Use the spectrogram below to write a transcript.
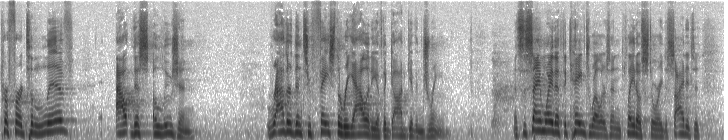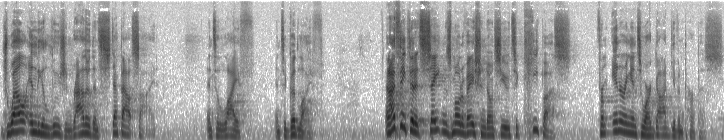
preferred to live out this illusion rather than to face the reality of the God given dream. It's the same way that the cave dwellers in Plato's story decided to dwell in the illusion rather than step outside into life, into good life. And I think that it's Satan's motivation, don't you, to keep us from entering into our God given purpose.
